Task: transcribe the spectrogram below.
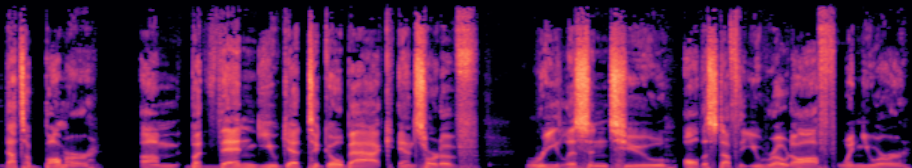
that's a bummer. Um, but then you get to go back and sort of re-listen to all the stuff that you wrote off when you were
